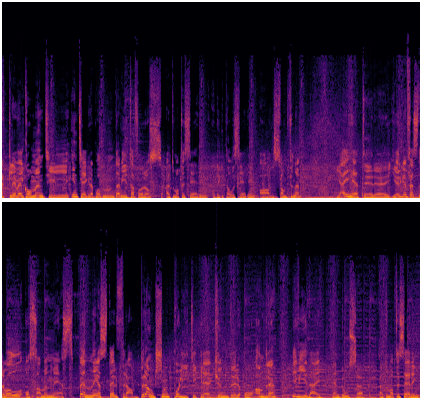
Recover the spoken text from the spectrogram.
Hjertelig velkommen til Integrapodden, der vi tar for oss automatisering og digitalisering av samfunnet. Jeg heter eh, Jørgen Festrevold, og sammen med spennende gjester fra bransjen, politikere, kunder og andre, gir vi deg en dose automatisering.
